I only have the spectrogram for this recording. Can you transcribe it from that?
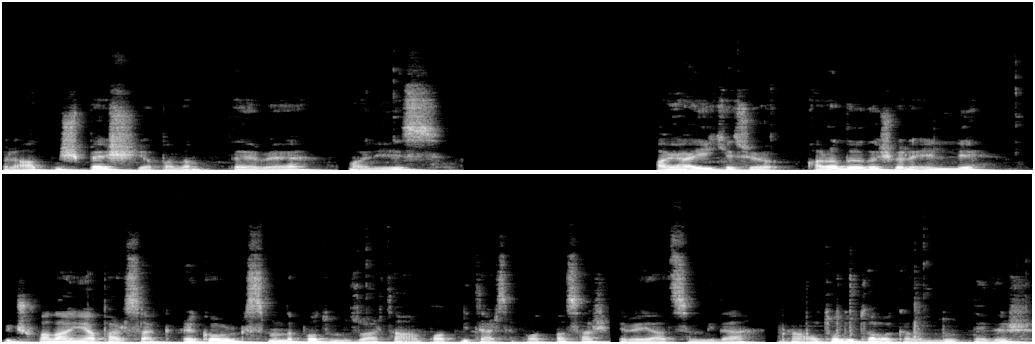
böyle 65 yapalım. DB Malis bayağı iyi kesiyor. Aralığı da şöyle 53 falan yaparsak recover kısmında potumuz var. Tamam pot biterse pot basar. Eve atsın bir daha. Ha, otoluta bakalım. Loot nedir?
